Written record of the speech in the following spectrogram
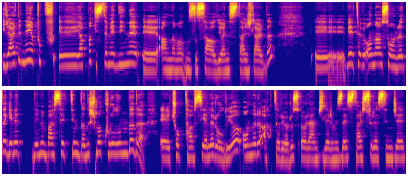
ileride ne yapıp e, yapmak istemediğini anlamamızı sağlıyor hani stajlarda. E, ve tabii ondan sonra da gene demin bahsettiğin danışma kurulunda da e, çok tavsiyeler oluyor. Onları aktarıyoruz öğrencilerimize staj süresince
